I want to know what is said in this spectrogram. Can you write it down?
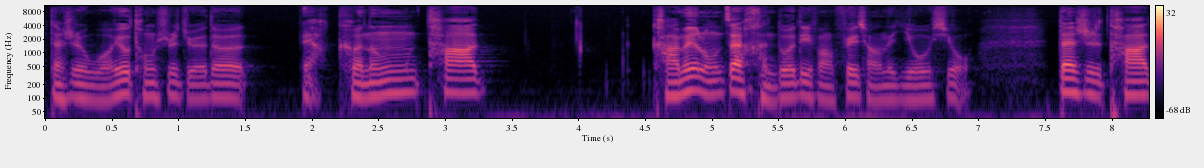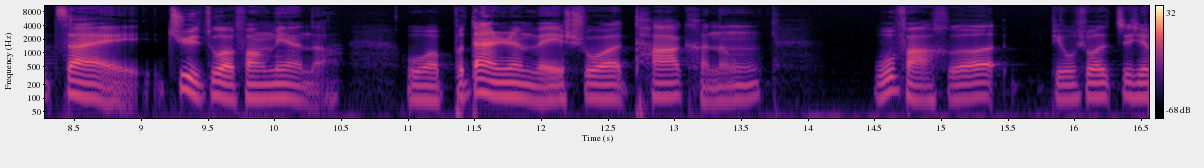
但是我又同时觉得，哎呀，可能他卡梅隆在很多地方非常的优秀，但是他在剧作方面呢，我不但认为说他可能无法和。比如说这些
